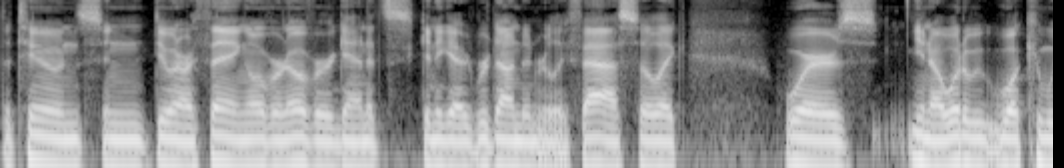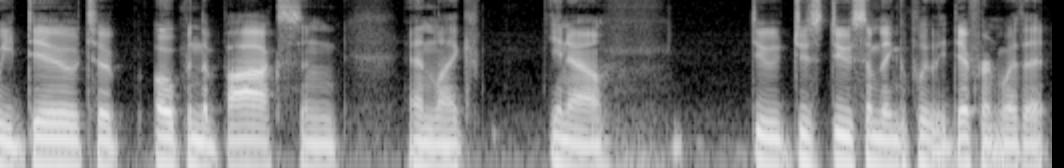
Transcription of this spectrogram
the tunes and doing our thing over and over again, it's going to get redundant really fast. So like, whereas you know what do we what can we do to open the box and and like you know do just do something completely different with it.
